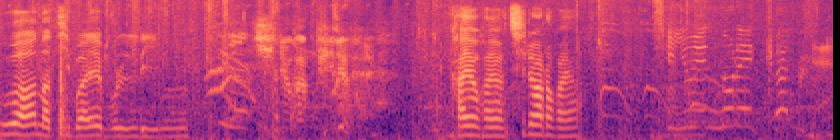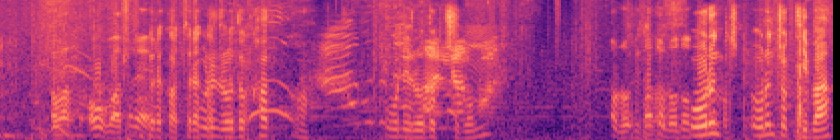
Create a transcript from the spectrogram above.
우와 나 디바의 물림 가요 가요 치료하러 가요 치유의 노래 간다. 잡았어. 어, 맞네. 트랙 컷 트랙 우리 컷. 로독 컷 어. 우리 로독 죽음 어, 로, 나도 로도. 오른 오른쪽 디바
